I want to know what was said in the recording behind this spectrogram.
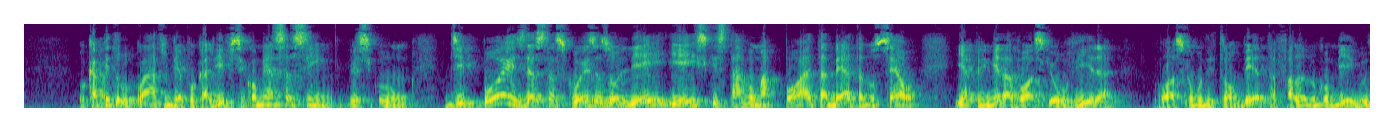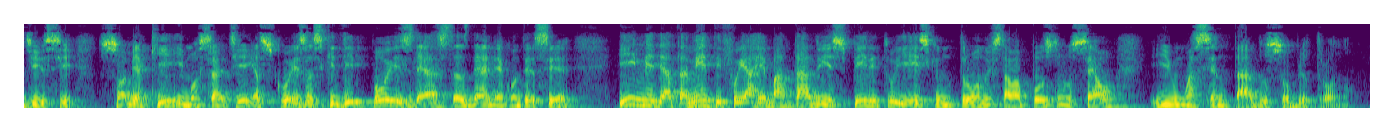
O capítulo 4 de Apocalipse começa assim, versículo 1: Depois destas coisas olhei e eis que estava uma porta aberta no céu, e a primeira voz que ouvira, voz como de trombeta, falando comigo, disse: Sobe aqui e mostrar-te-ei as coisas que depois destas devem acontecer. Imediatamente fui arrebatado em espírito, e eis que um trono estava posto no céu e um assentado sobre o trono.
